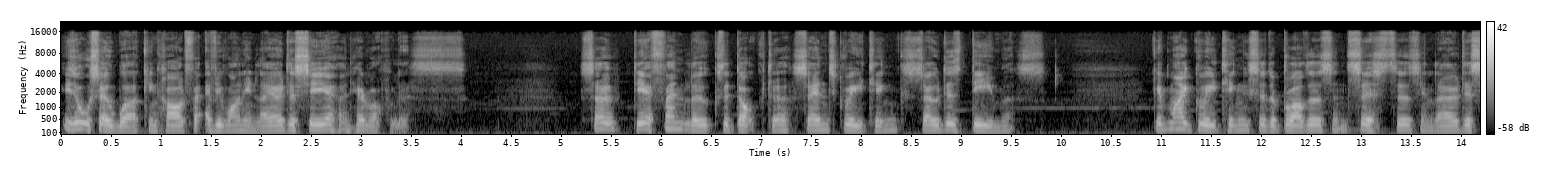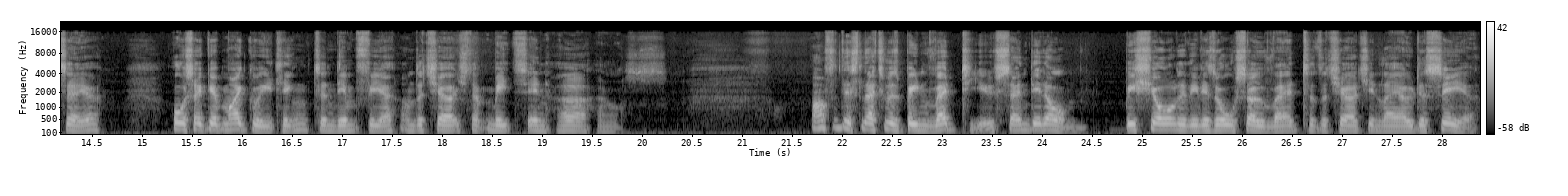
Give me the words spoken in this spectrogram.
He's also working hard for everyone in Laodicea and Hierapolis. So, dear friend Luke, the doctor, sends greetings, so does Demas. Give my greetings to the brothers and sisters in Laodicea. Also give my greeting to Nympha and the church that meets in her house. After this letter has been read to you, send it on. Be sure that it is also read to the church in Laodicea.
